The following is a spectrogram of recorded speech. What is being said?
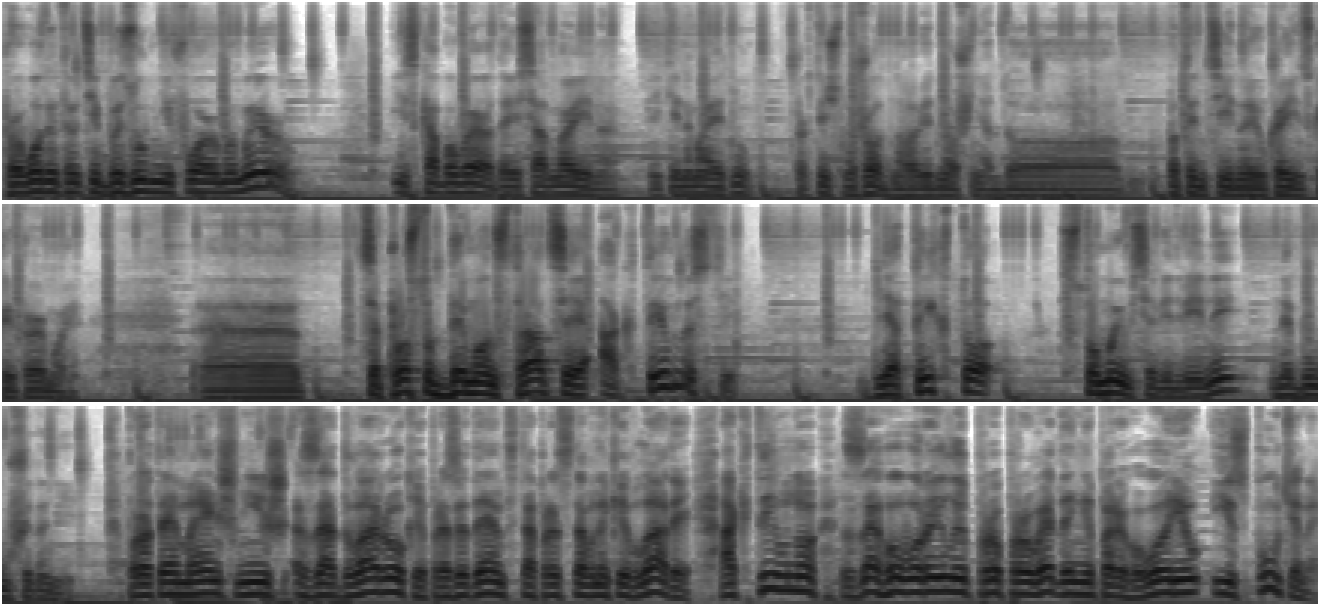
проводити ці безумні форуми миру із Кабо Верде і Сан Маріна, які не мають ну, практично жодного відношення до потенційної української перемоги. Е, Це просто демонстрація активності для тих, хто стомився від війни, не бувши на ній. Проте менш ніж за два роки президент та представники влади активно заговорили про проведення переговорів із Путіним,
